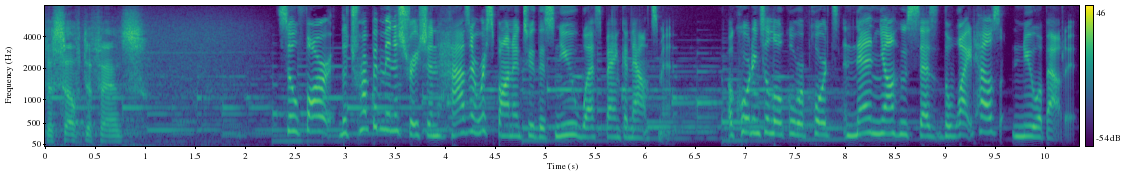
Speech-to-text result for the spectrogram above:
to self defense. So far, the Trump administration hasn't responded to this new West Bank announcement. According to local reports, Netanyahu says the White House knew about it.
